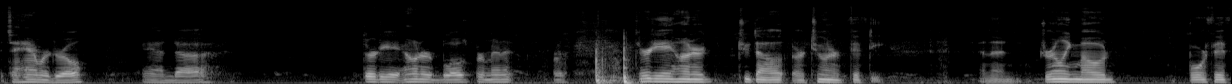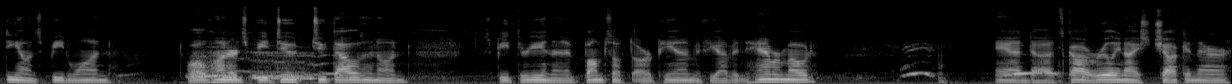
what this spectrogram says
it's a hammer drill and uh, 3800 blows per minute or 3800 2000 or 250. And then drilling mode, 450 on speed one, 1200 speed two, 2000 on speed three, and then it bumps up the RPM if you have it in hammer mode. And uh, it's got a really nice chuck in there,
